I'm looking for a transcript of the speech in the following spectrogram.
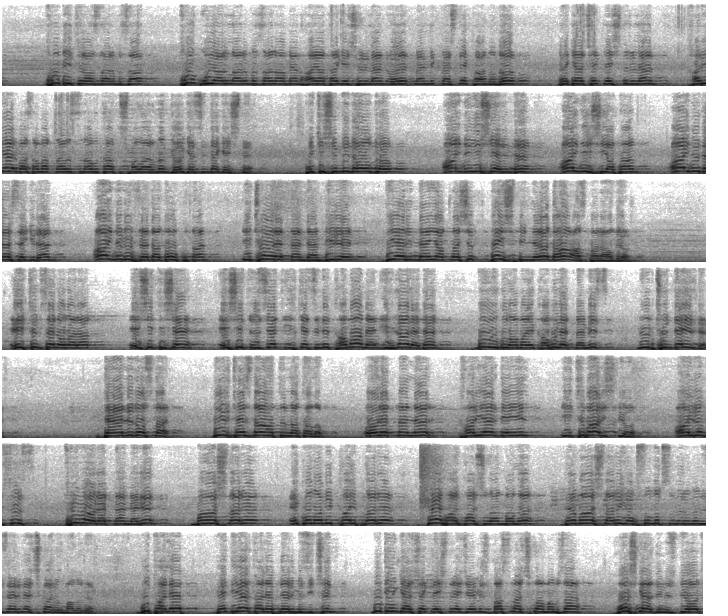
tüm itirazlarımıza, tüm uyarılarımıza rağmen hayata geçirilen öğretmenlik meslek kanunu ve gerçekleştirilen kariyer basamakları sınavı tartışmalarının gölgesinde geçti. Peki şimdi ne oldu? Aynı iş yerinde aynı işi yapan, aynı derse giren, aynı müfredatı okutan iki öğretmenden biri diğerinden yaklaşık 5 bin lira daha az para alıyor. Eğitimsel olarak eşit işe eşit ücret ilkesini tamamen ihlal eden bu uygulamayı kabul etmemiz mümkün değildir. Değerli dostlar, bir kez daha hatırlatalım. Öğretmenler kariyer değil, itibar istiyor. Ayrımsız tüm öğretmenlerin maaşları, ekonomik kayıpları derhal karşılanmalı ve maaşları yoksulluk sınırının üzerine çıkarılmalıdır. Bu talep ve diğer taleplerimiz için bugün gerçekleştireceğimiz basın açıklamamıza hoş geldiniz diyor.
